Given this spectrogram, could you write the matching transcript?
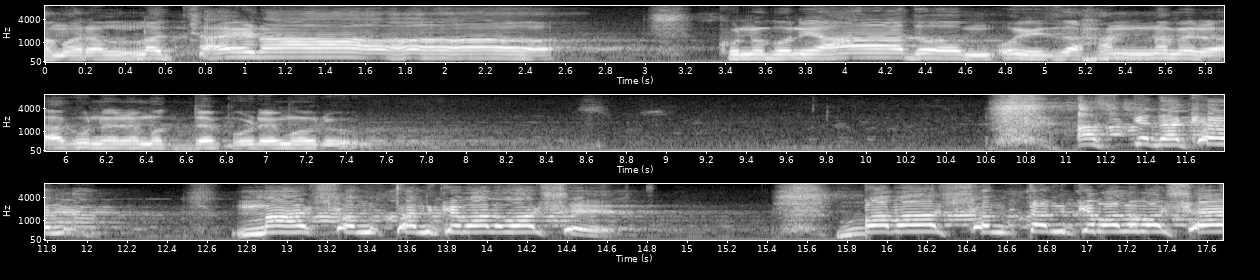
আমার আল্লাহ চায় না কোন বনি আদম ওই জাহান্নামের আগুনের মধ্যে পড়ে মরু আজকে দেখেন, মা সন্তানকে ভালোবাসে, বাবা সন্তানকে ভালোবাসে।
